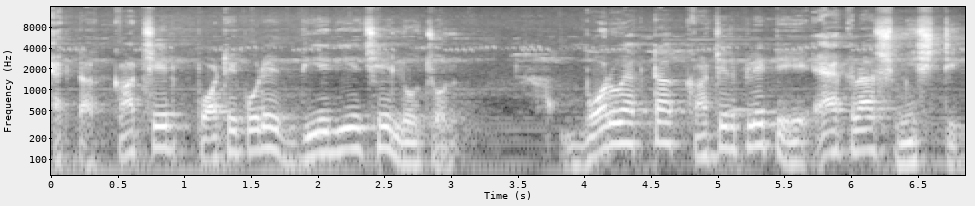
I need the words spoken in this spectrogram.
একটা কাঁচের পটে করে দিয়ে গিয়েছে লোচন। বড় একটা কাঁচের প্লেটে এক রাস মিষ্টি।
